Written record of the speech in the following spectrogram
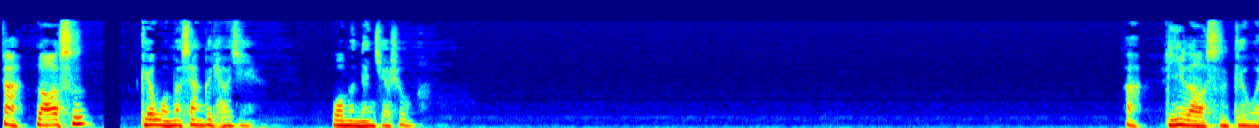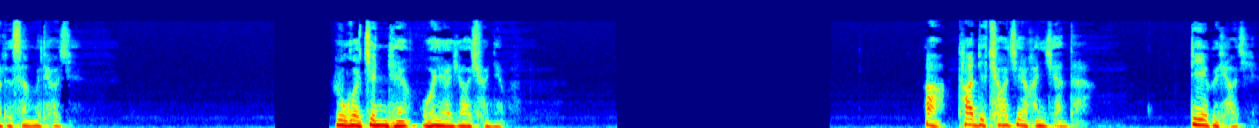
啊！老师给我们三个条件，我们能接受吗？李老师给我的三个条件，如果今天我也要求你们，啊，他的条件很简单，第一个条件，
